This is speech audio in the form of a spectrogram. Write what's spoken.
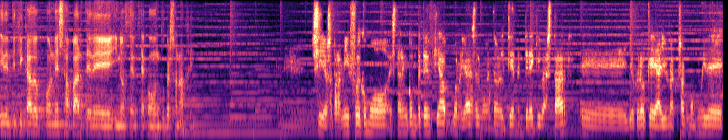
identificado con esa parte de inocencia con tu personaje? Sí, o sea, para mí fue como estar en competencia, bueno, ya desde el momento en el que me enteré que iba a estar, eh, yo creo que hay una cosa como muy de,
